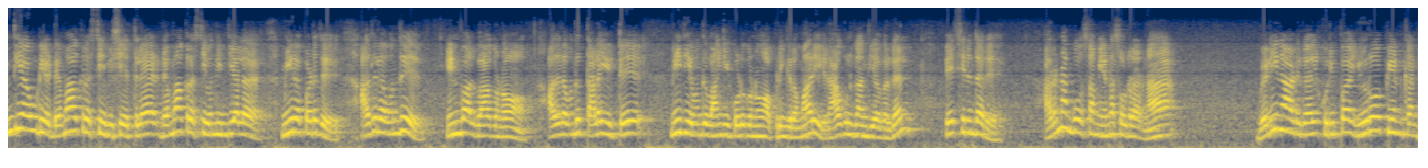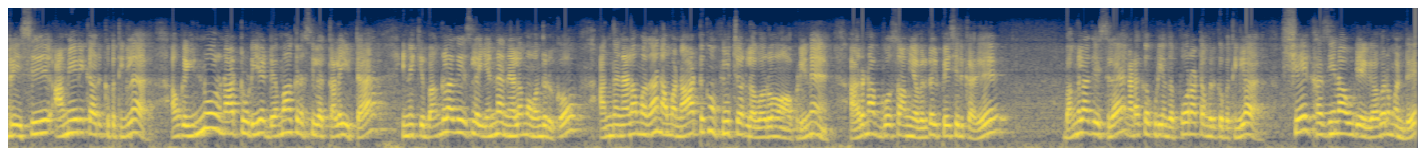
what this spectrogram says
இந்தியாவுடைய டெமோக்ரஸி விஷயத்தில் டெமோக்ரஸி வந்து இந்தியாவில் மீறப்படுது. அதில் வந்து இன்வால்வ் ஆகணும். அதில் வந்து தலையிட்டு நீதியை வந்து வாங்கி கொடுக்கணும் அப்படிங்கிற மாதிரி ராகுல் காந்தி அவர்கள் பேசியிருந்தார். அருணா கோசாமி என்ன சொல்கிறாருன்னா வெளிநாடுகள் குறிப்பாக யூரோப்பியன் கண்ட்ரீஸு அமெரிக்கா இருக்குது பார்த்தீங்களா அவங்க இன்னொரு நாட்டுடைய டெமோக்ரஸியில் தலையிட்டால் இன்றைக்கி பங்களாதேஷில் என்ன நிலமை வந்திருக்கோ அந்த நிலமை தான் நம்ம நாட்டுக்கும் ஃப்யூச்சரில் வரும் அப்படின்னு அருணாப் கோசாமி அவர்கள் பேசியிருக்காரு. பங்களாதேஷில் நடக்கக்கூடிய அந்த போராட்டம் இருக்குது பார்த்தீங்களா ஷேக் ஹசீனாவுடைய government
